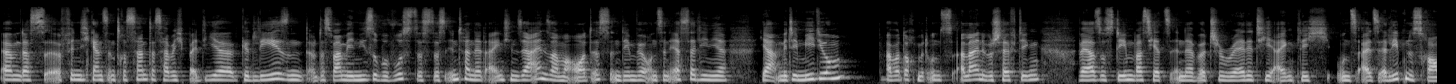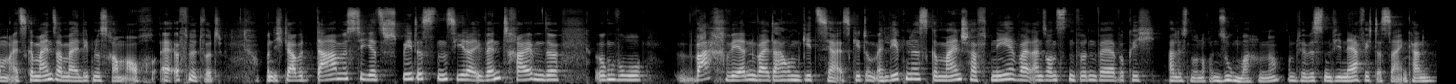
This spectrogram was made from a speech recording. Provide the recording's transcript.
Ähm, das äh, finde ich ganz interessant. Das habe ich bei dir gelesen. Und das war mir nie so bewusst, dass das Internet eigentlich ein sehr einsamer Ort ist, in dem wir uns in erster Linie ja mit dem Medium aber doch mit uns alleine beschäftigen, versus dem, was jetzt in der Virtual Reality eigentlich uns als Erlebnisraum, als gemeinsamer Erlebnisraum auch eröffnet wird. Und ich glaube, da müsste jetzt spätestens jeder Eventtreibende irgendwo wach werden, weil darum geht's ja. Es geht um Erlebnis, Gemeinschaft, Nähe, weil ansonsten würden wir ja wirklich alles nur noch in Zoom machen. Ne? Und wir wissen, wie nervig das sein kann.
